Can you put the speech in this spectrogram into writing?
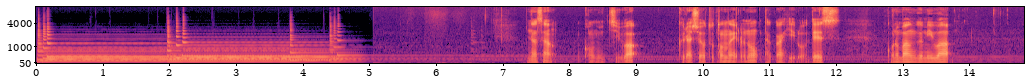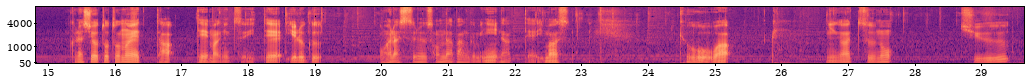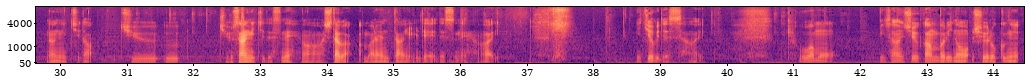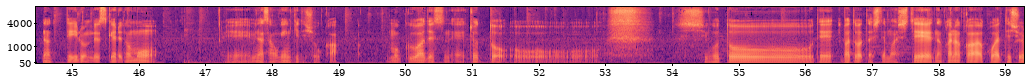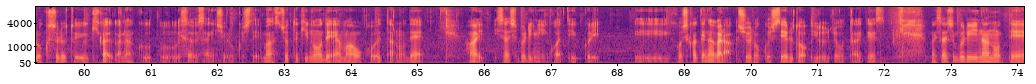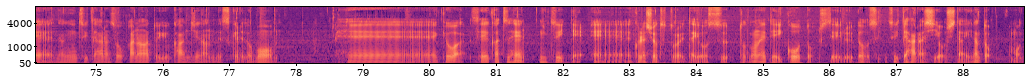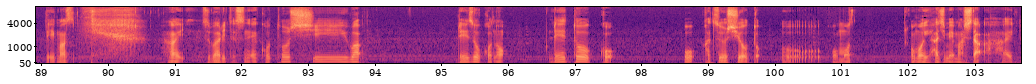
皆さんこんにちは。暮らしを整えるの高弘です。この番組は暮らしを整えたテーマについてゆるくお話しするそんな番組になっています。今日は2月の10何日だ？10 13日ですね。あ明日がバレンタインデーですね。はい。日曜日です。はい。今日はもう2、3週間ぶりの収録になっているんですけれども、えー、皆さんお元気でしょうか？僕はですね、ちょっと、仕事でバタバタしてまして、なかなかこうやって収録するという機会がなく、久々に収録しています。ちょっと昨日で山を越えたので、はい、久しぶりにこうやってゆっくり、えー、腰掛けながら収録しているという状態です。まあ、久しぶりなので、何について話そうかなという感じなんですけれども、えー、今日は生活編について、えー、暮らしを整えた様子、整えていこうとしている様子について話をしたいなと思っています。はい。ズバリですね、今年は冷蔵庫の冷凍庫を活用しようと思思い始めました。はい。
